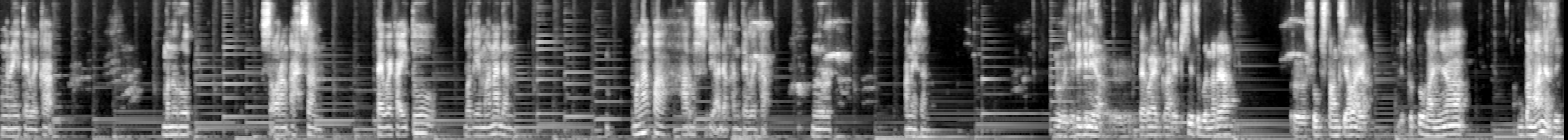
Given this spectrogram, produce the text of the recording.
mengenai TWK, menurut seorang Ahsan, TWK itu bagaimana dan mengapa harus diadakan TWK menurut Panesan? Uh, jadi gini ya, TWK itu sih sebenarnya uh, substansial ya. Itu tuh hanya bukan hanya sih,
